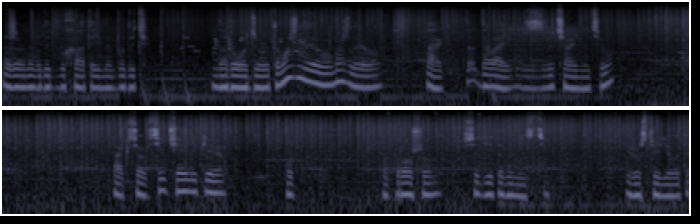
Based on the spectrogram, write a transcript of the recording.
Може вони будуть бухати і не будуть народжувати. Можливо, можливо. Так, давай, звичайно, цю. Так, все, всі челіки поп- попрошу сидіти на місці і розстрілювати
